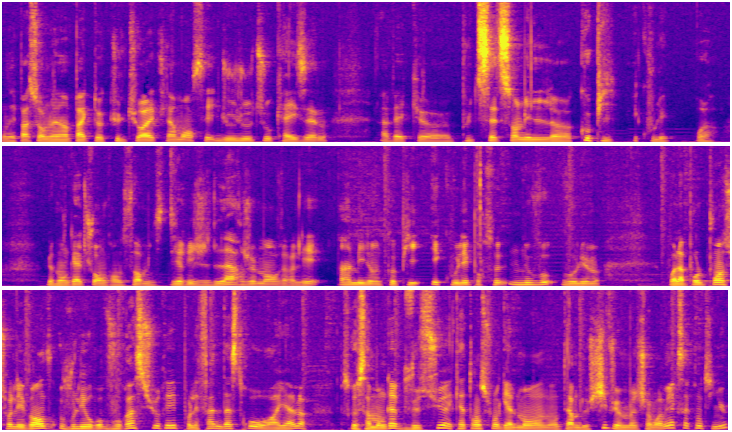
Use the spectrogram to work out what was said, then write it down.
On n'est pas sur le même impact culturel, clairement. C'est Jujutsu Kaisen avec euh, plus de 700 000 euh, copies écoulées. Voilà. Le manga est toujours en grande forme, il se dirige largement vers les 1 million de copies écoulées pour ce nouveau volume. Voilà pour le point sur les ventes. Je voulais vous rassurer pour les fans d'Astro Royal, parce que c'est un manga que je suis avec attention également en, termes de chiffres, j'aimerais bien que ça continue.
